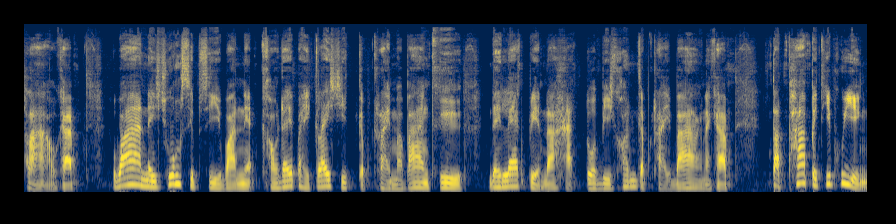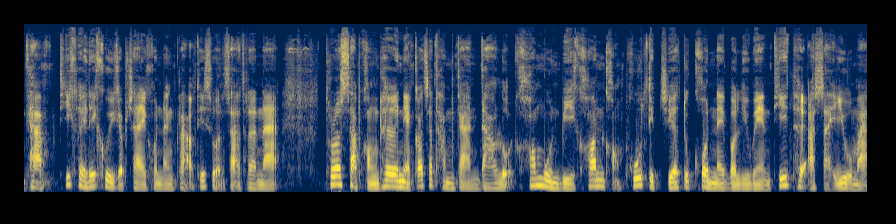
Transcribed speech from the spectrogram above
คลาวครับว่าในช่วง 14 วันเนี่ยเขาได้ไปใกล้ชิดกับใครมาบ้าง คือ ได้แลกเปลี่ยนรหัสตัวบีคอนกับใครบ้างนะครับตัดภาพไปที่ผู้หญิงครับที่เคยได้คุยกับชายคนดังกล่าวที่สวนสาธารณะ โทรศัพท์ของเธอเนี่ยก็จะทำการดาวน์โหลดข้อมูลบีคอนของผู้ติดเชื้อทุกคนในบริเวณที่เธออาศัยอยู่มา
